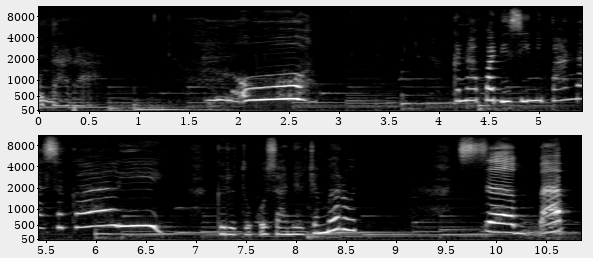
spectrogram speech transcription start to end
utara. Oh, kenapa di sini panas sekali? Gerutuku sambil cemberut. Sebab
